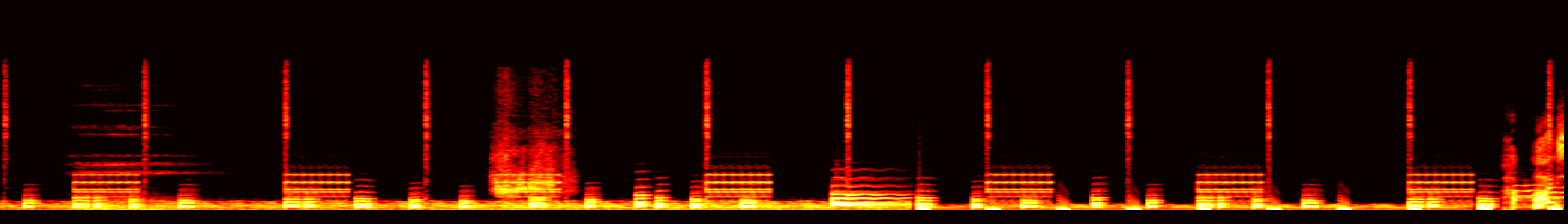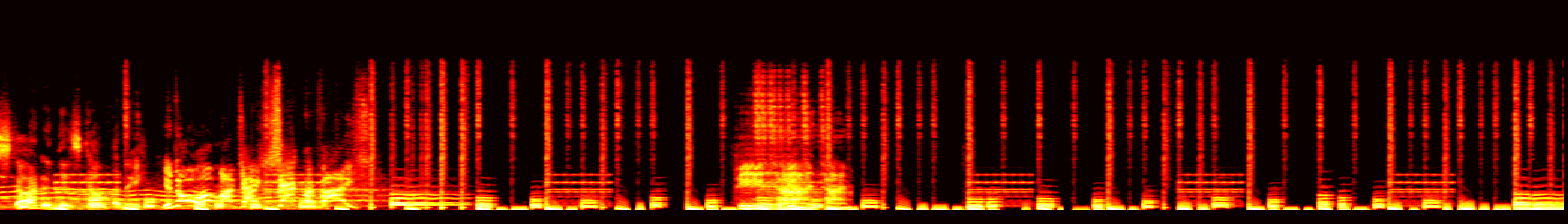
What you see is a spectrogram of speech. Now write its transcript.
I started this company. You know how much I sacrificed? Pizza time. Pizza time.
